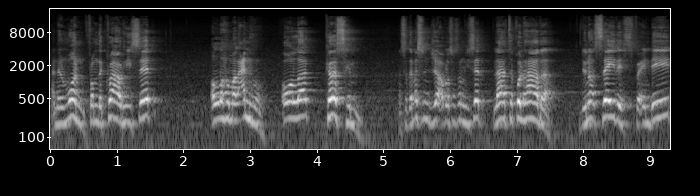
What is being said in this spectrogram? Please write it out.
And then one from the crowd, he said, Allahumma anhu, O Allah, curse him. And so the Messenger of Allah, he said, La taqul hada, do not say this, for indeed,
